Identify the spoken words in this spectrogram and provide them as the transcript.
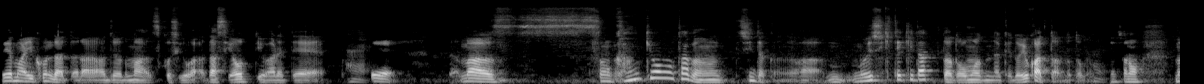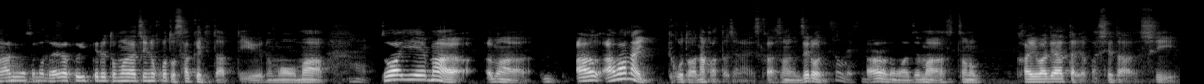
で、まあ行くんだったら、ちょっとまあ少しは出すよって言われて、はい。で、まあ、その環境も多分、慎太君は無意識的だったと思うんだけど、良かったんだと思う、ねはいその、周りのその大学行ってる友達のことを避けてたっていうのも、まあ、はい。とはいえ、まあ、まあ、合わないってことはなかったじゃないですか。そのゼロ、そうですね。会うのは、まあ、その会話であったりとかしてたし、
